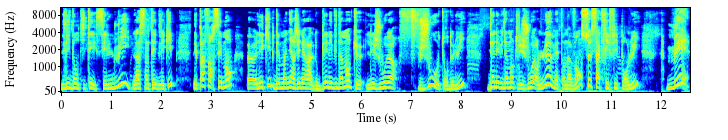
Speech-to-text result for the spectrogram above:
l'identité, c'est lui la santé de l'équipe et pas forcément euh, l'équipe de manière générale. Donc bien évidemment que les joueurs jouent autour de lui, bien évidemment que les joueurs le mettent en avant, se sacrifient pour lui, mais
